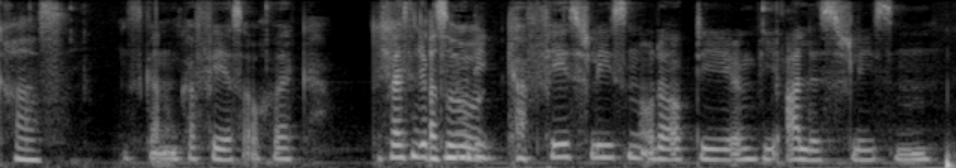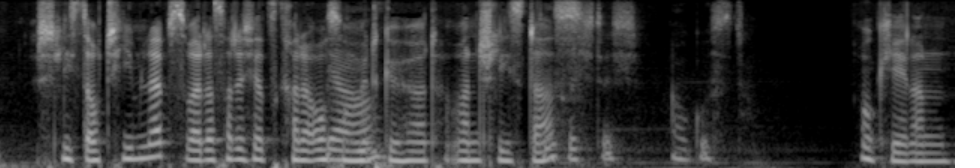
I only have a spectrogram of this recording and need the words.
Krass. Das Gundam Café ist auch weg. Ich weiß nicht, ob also, die nur die Cafés schließen oder ob die irgendwie alles schließen. Schließt auch Teamlabs, weil das hatte ich jetzt gerade auch ja. so mitgehört. Wann schließt das? das richtig, August. Okay, dann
